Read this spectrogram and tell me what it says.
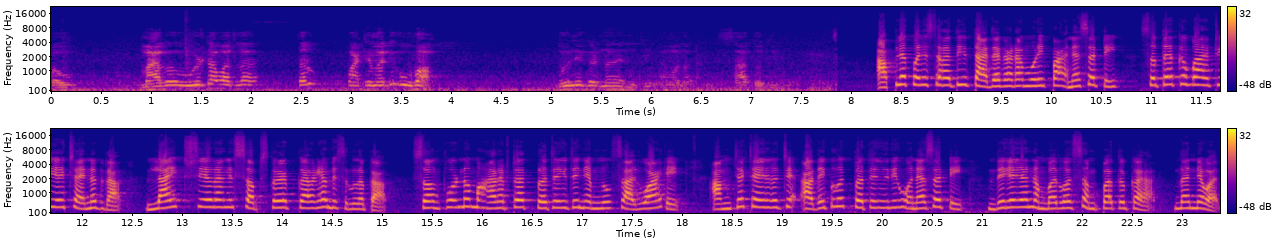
भाऊ माग उलटा वाचला तर पाठीमागे उभा. दोन्हीकडनं यांची आम्हाला साथ होती. आपल्या परिसरातील ताज्या घडामोडी पाहण्यासाठी सतर्क भारती या चॅनलला लाईक शेअर आणि सबस्क्राईब करायला विसरू नका. संपूर्ण महाराष्ट्रात प्रतिनिधी नेमणूक चालू आहे. आमच्या चॅनलचे अधिकृत प्रतिनिधी होण्यासाठी दिलेल्या नंबरवर संपर्क करा. धन्यवाद.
